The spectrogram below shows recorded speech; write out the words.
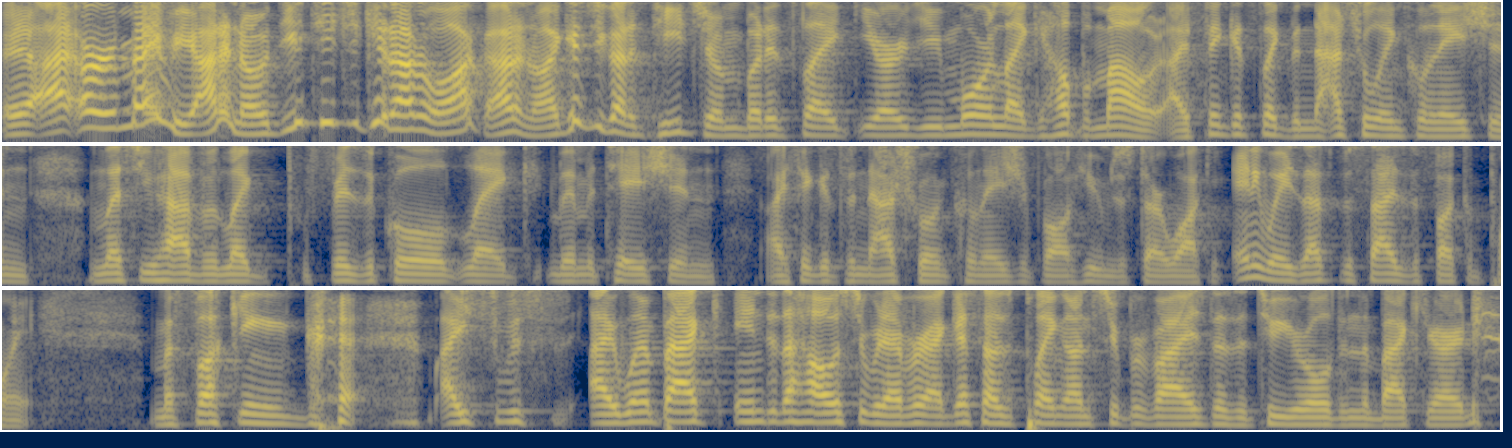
I, or maybe I don't know. Do you teach a kid how to walk? I don't know. I guess you got to teach them, but it's like you're you more like help them out. I think it's like the natural inclination, unless you have a like physical like limitation. I think it's the natural inclination for all humans to start walking. Anyways, that's besides the fucking point. My fucking, I was I went back into the house or whatever. I guess I was playing unsupervised as a two year old in the backyard,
